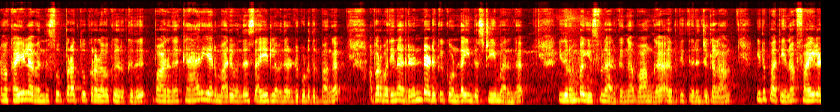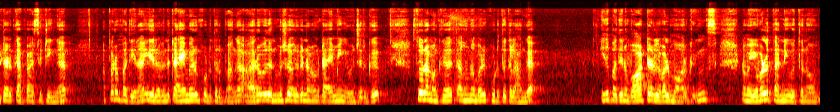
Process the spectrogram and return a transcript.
நம்ம கையில் வந்து சூப்பராக தூக்குற அளவுக்கு இருக்குது. பாருங்கள் கேரியர் மாதிரி வந்து சைடில் வந்து ரெண்டு கொடுத்துருப்பாங்க. அப்புறம் பார்த்தீங்கன்னா ரெண்டு அடுக்கு கொண்ட இந்த ஸ்டீமருங்க இது ரொம்ப யூஸ்ஃபுல்லாக இருக்குங்க. வாங்க அதை பற்றி தெரிஞ்சுக்கலாம். இது பார்த்தீங்கன்னா ஃபைவ் லிட்டர் கெப்பாசிட்டிங்க அப்புறம் பார்த்தீங்கன்னா இதில் வந்து டைமரும் கொடுத்துருப்பாங்க. அறுபது நிமிஷம் வரைக்கும் நமக்கு டைமிங் வச்சுருக்கு. ஸோ நமக்கு தகுந்த மாதிரி கொடுத்துக்கலாங்க. இது பார்த்தீங்கன்னா வாட்டர் லெவல் மார்க்கிங்ஸ் நம்ம எவ்வளோ தண்ணி ஊற்றணும்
